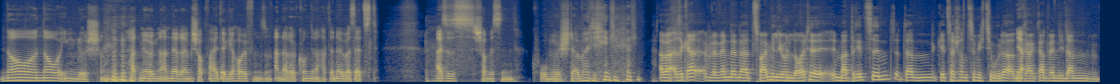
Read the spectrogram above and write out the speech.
no, no English. Und dann hat mir irgendein anderer im Shop weitergeholfen. So ein anderer Kunde hat dann übersetzt. Also es ist schon ein bisschen komisch ja. da bei denen. Aber also wenn dann da zwei Millionen Leute in Madrid sind, dann geht es ja schon ziemlich zu, oder? Also ja. Gerade wenn die dann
